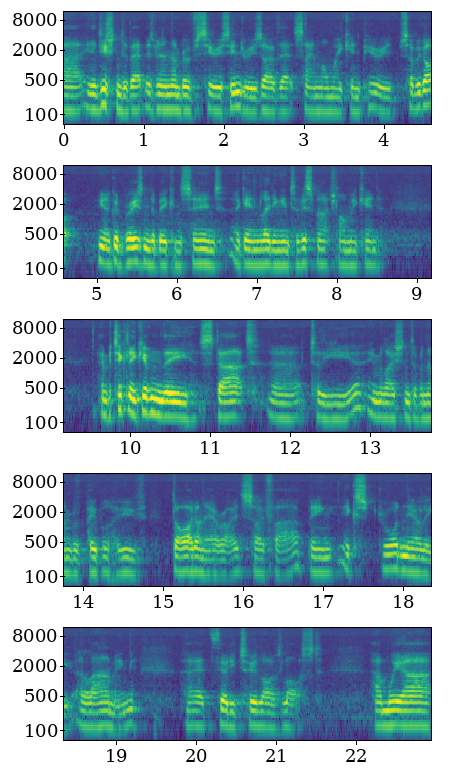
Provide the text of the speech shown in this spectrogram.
Uh, in addition to that, there's been a number of serious injuries over that same long weekend period. So we've got you know, good reason to be concerned, again, leading into this March long weekend. And particularly given the start uh, to the year in relation to the number of people who've died on our roads so far, being extraordinarily alarming at 32 lives lost. Um, we are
